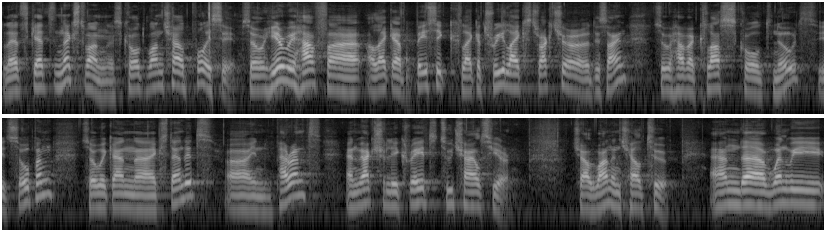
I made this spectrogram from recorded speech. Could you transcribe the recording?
let's get the next one. It's called one-child policy. So here we have uh, a, like a basic, like a tree-like structure design. So we have a class called node. It's open, so we can uh, extend it uh, in parent, and we actually create two childs here, child one and child two. And uh, when we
